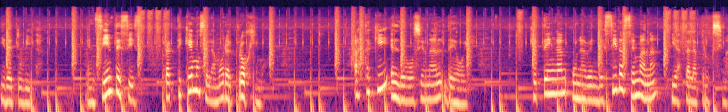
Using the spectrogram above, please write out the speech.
y de tu vida. En síntesis, practiquemos el amor al prójimo. Hasta aquí el devocional de hoy. Que tengan una bendecida semana y hasta la próxima.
